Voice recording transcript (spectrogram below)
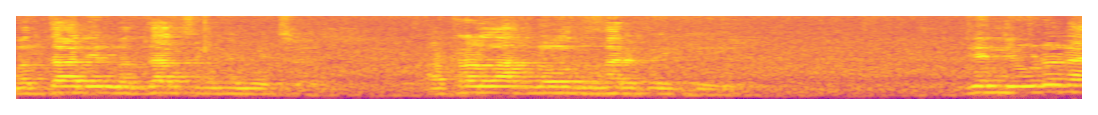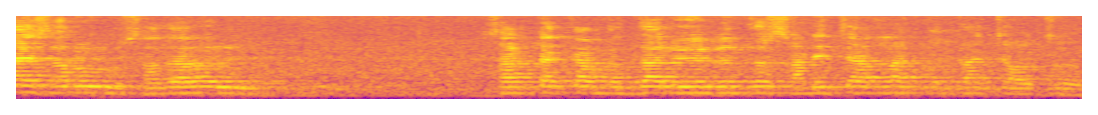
मतदान हे मतदारसंघ में अठरा लाख नव्वद हजारपैकी जे निवडून आहे सर्व साधारण साठ टक्का मतदान वेळेनंतर साडेचार लाख मतदान चावचं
